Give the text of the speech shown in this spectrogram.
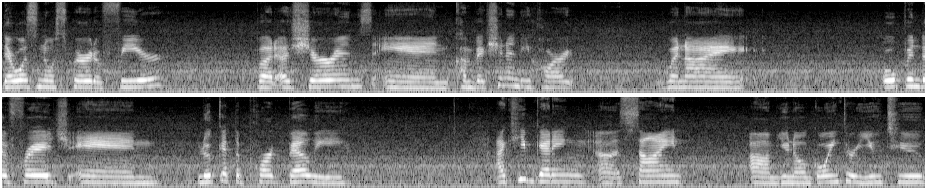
there was no spirit of fear but assurance and conviction in the heart when I opened the fridge and look at the pork belly I keep getting a sign um, you know going through YouTube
